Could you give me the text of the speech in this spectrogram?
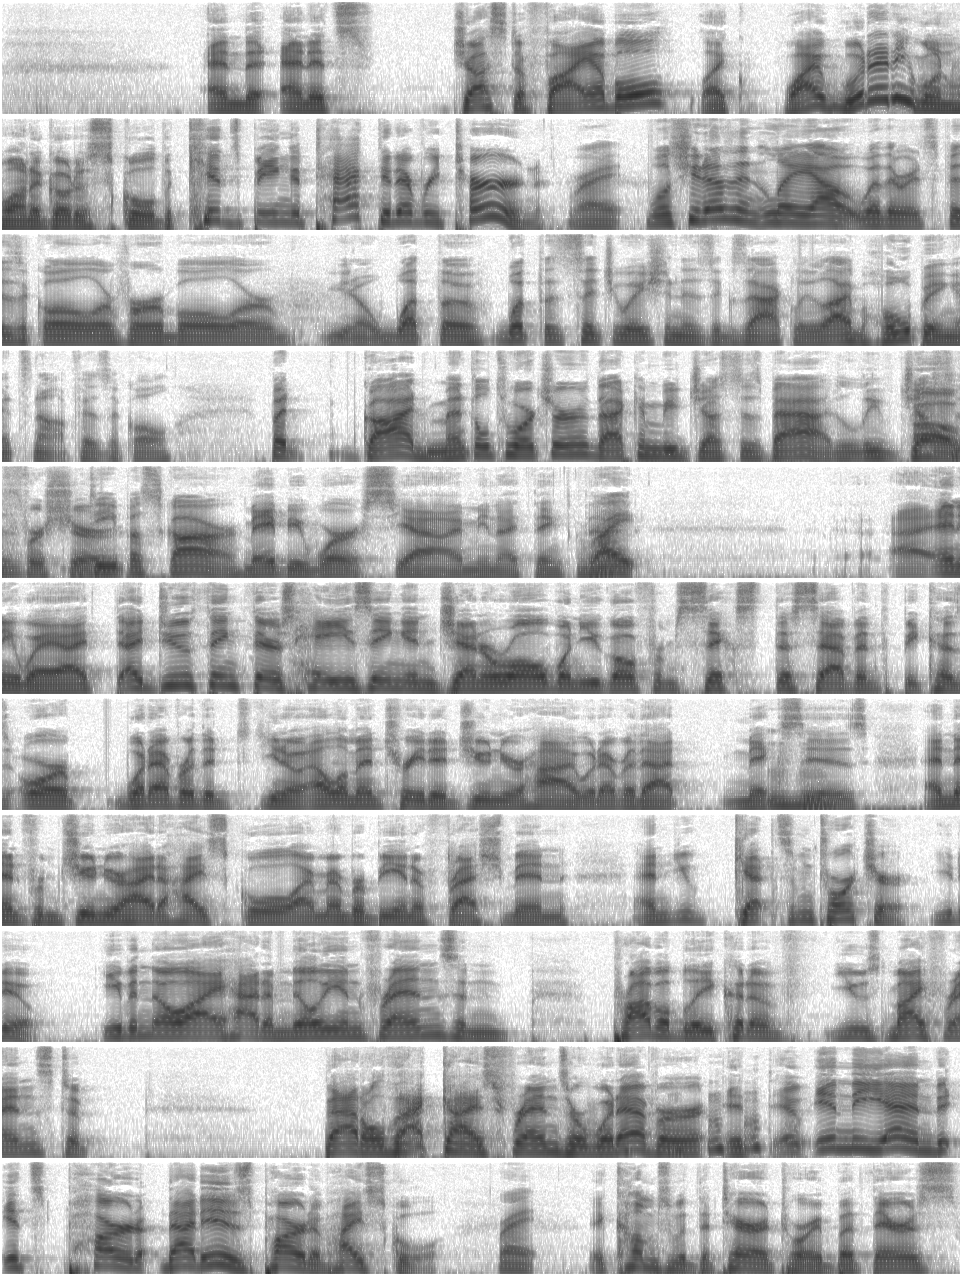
and and it's justifiable, like why would anyone want to go to school? The kid's being attacked at every turn. Right. Well, she doesn't lay out whether it's physical or verbal or you know what the what the situation is exactly. I'm hoping it's not physical, but God, mental torture that can be just as bad. Leave just Oh, as for sure. deep a scar. Maybe worse. Yeah, I mean, I think that, Right. Uh, anyway, I I do think there's hazing in general when you go from sixth to seventh because or whatever the you know elementary to junior high, whatever that mix is, and then from junior high to high school. I remember being a freshman, and you get some torture. You do, even though I had a million friends and probably could have used my friends to battle that guy's friends or whatever. it, it- in the end, it's part that is part of high school. Right. It comes with the territory, but there's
